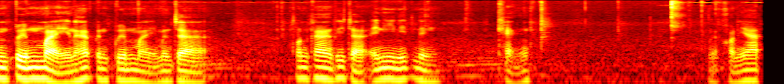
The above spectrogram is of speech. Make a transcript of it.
มันปืนใหม่นะครับเป็นปืนใหม่มันจะค่อนข้างที่จะไอ้นี่นิดนึงแข็งเดี๋ยวขออนุญาต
